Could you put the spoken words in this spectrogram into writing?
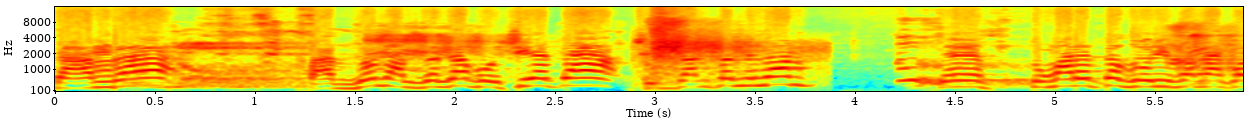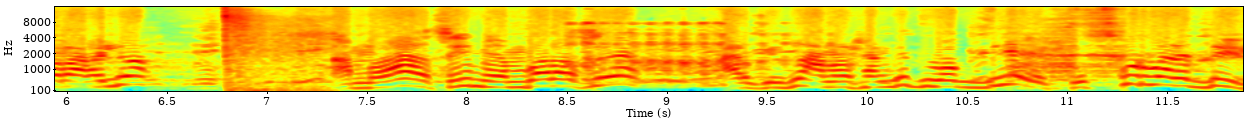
তা আমরা পাঁচজন এক জায়গা বসিয়ে একটা সিদ্ধান্ত নিলাম যে তোমার একটা জরিমানা করা হইল। আমরা আছি মেম্বার আছে আর কিছু আনুষঙ্গিক লোক দিয়ে শুক্রবারের দিন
